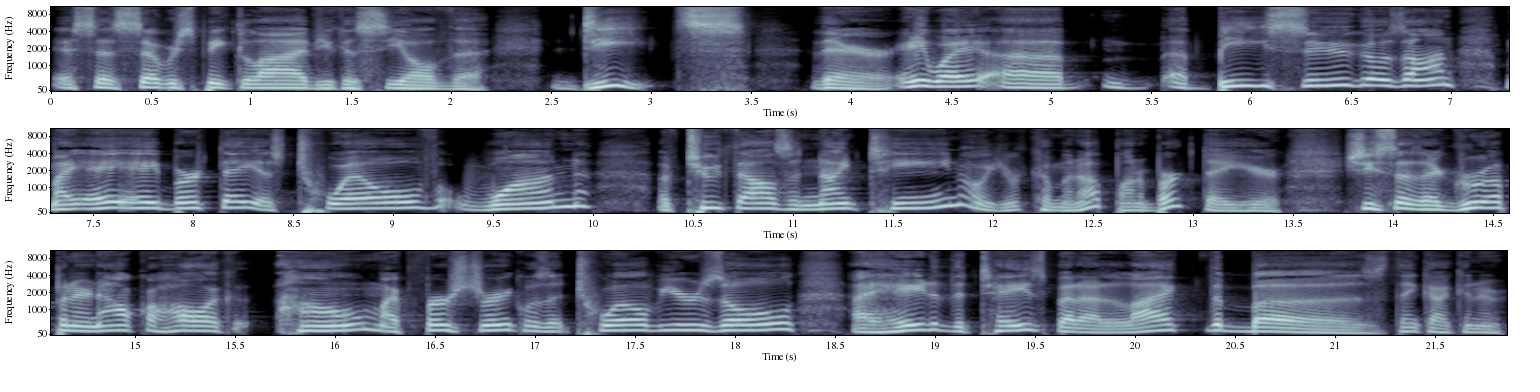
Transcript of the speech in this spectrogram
it says Soberspeak Live. You can see all the deets there. Anyway, uh, uh, B Sue goes on. My AA birthday is 12 1 of 2019. Oh, you're coming up on a birthday here. She says, I grew up in an alcoholic home. My first drink was at 12 years old. I hated the taste, but I liked the buzz. Think I can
